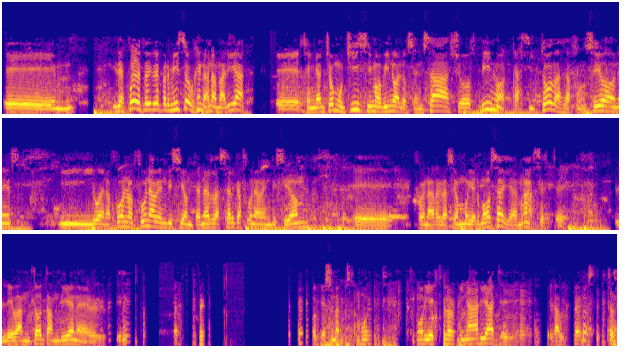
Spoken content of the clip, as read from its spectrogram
Eh, y después de pedirle permiso, bueno, Ana María eh, se enganchó muchísimo, vino a los ensayos, vino a casi todas las funciones y bueno, fue, fue una bendición, tenerla cerca fue una bendición, fue una relación muy hermosa y además este, levantó también el porque es una cosa muy, muy extraordinaria que de los textos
